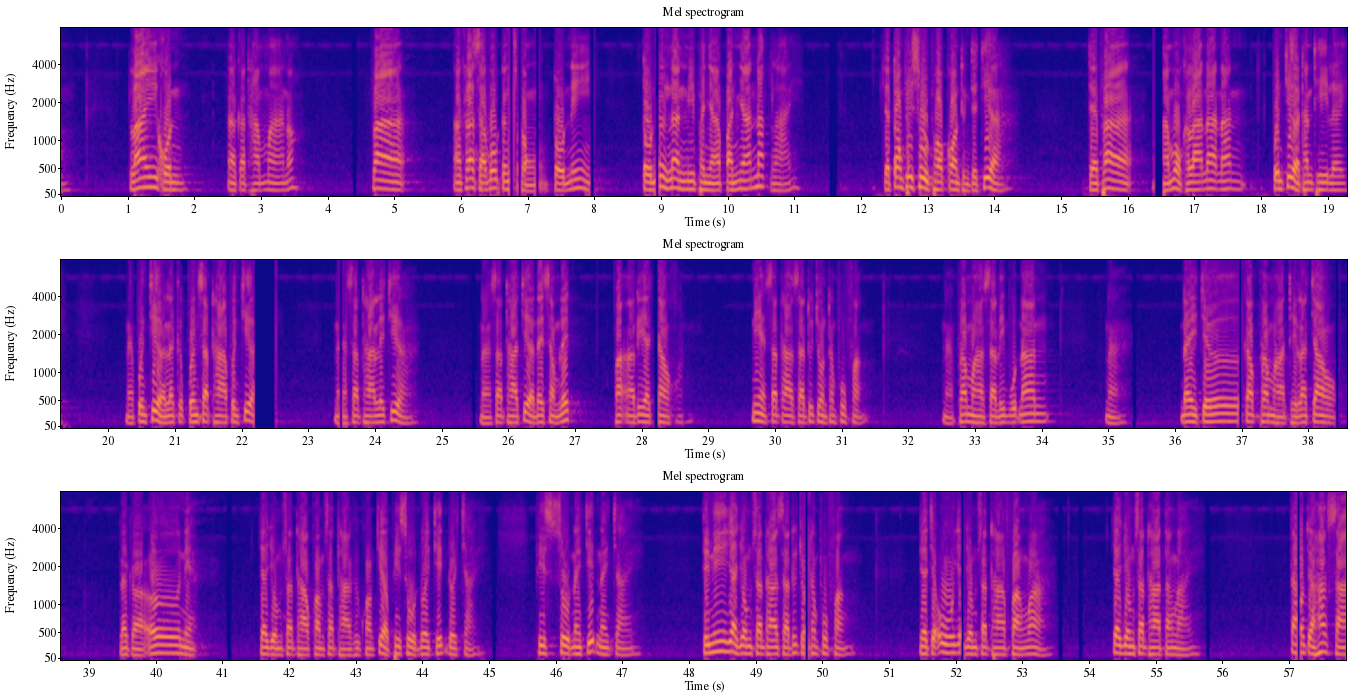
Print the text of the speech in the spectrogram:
หลายคนกระทำมาเนาะพระอาคราสาวกทั้งสองตนนี้ตนนึงนั่นมีปัญาปัญญานักหลาย จะต้องพิสูจน์พอก่อนถึงจะเชื่อ แต่พระ หาโมคคลานานั้นปนเชื่อทันทีเลยนะปนเชื่อแล้วก็ปนศรัทธาปนเชื่อนะศรัทธาเลยเชื่อนะศรัทธาเชื่อได้สำเร็จพระอริยเจ้าคนเนี่ยศรัทธาสาธุชนทั้งผู้ฟังนะพระมหาสารีบุตรนั้นนะได้เจอกับพระมหาเถระเจ้า แล้วก็เออเนี่ยจะยมศรัทธาความศรัทธาคือความเชื่อพิสูจน์โดยจิตโดยใจ พิสูจน์ในจิตในใจ ทีนี้ญาโยมศรัทธาสาธุชนทั้งผู้ฟัง อยากจะอู้ญาโยมศรัทธาฟังว่าญาโยมศรัทธาต่างหลายเราจะรักษา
